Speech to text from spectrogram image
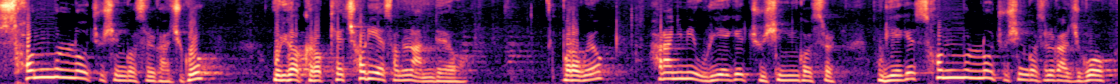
선물로 주신 것을 가지고 우리가 그렇게 처리해서는 안 돼요. 뭐라고요? 하나님이 우리에게 주신 것을, 우리에게 선물로 주신 것을 가지고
